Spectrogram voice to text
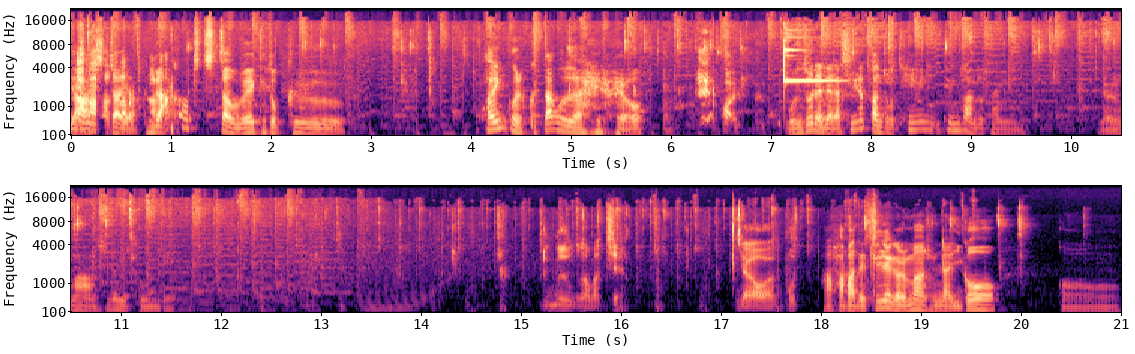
야, 진짜 야. 근데 아까부터 진짜 왜 계속 그 화인걸 그따구 달려요? 아. 뭔 소리야? 내가 실력도 안 좋고 템 템도 안 좋다니. 야, 얼마나 실력이 좋은데. 누구 누구 남았지? 내가 보 아, 봐봐, 내 실력이 얼마나 좋냐. 이거 어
